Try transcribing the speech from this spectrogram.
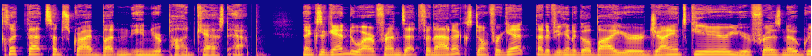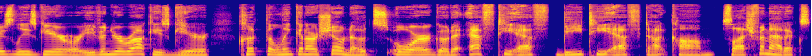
click that subscribe button in your podcast app. Thanks again to our friends at Fanatics. Don't forget that if you're going to go buy your Giants gear, your Fresno Grizzlies gear, or even your Rockies gear, click the link in our show notes or go to ftfbtf.com slash fanatics,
